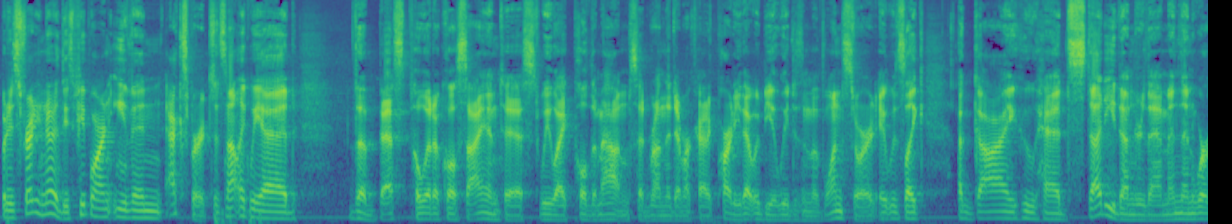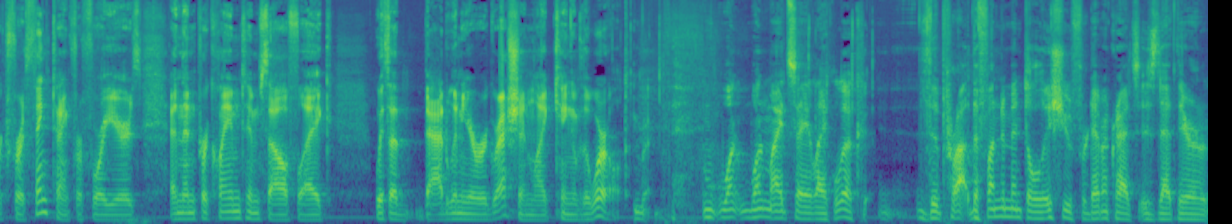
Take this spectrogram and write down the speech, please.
but as Freddie noted, these people aren't even experts. It's not like we had the best political scientist. We like pulled them out and said run the Democratic Party. That would be elitism of one sort. It was like a guy who had studied under them and then worked for a think tank for four years and then proclaimed himself like with a bad linear regression like King of the World. one one might say like look the pro- the fundamental issue for democrats is that their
